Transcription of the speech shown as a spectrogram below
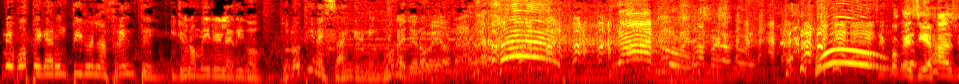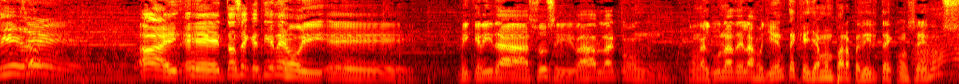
me voy a pegar un tiro en la frente. Y yo lo miro y le digo, tú no tienes sangre ninguna, yo no veo nada. Sí, porque si es así... ¿eh? Ay, eh, entonces, ¿qué tienes hoy, eh, mi querida Susi? ¿Vas a hablar con, con alguna de las oyentes que llaman para pedirte consejos?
